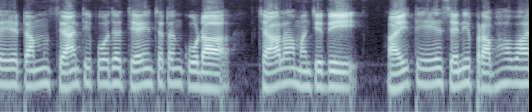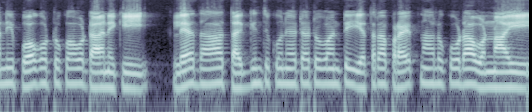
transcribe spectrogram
చేయటం శాంతి పూజ చేయించటం కూడా చాలా మంచిది. అయితే శని ప్రభావాన్ని పోగొట్టుకోవటానికి లేదా తగ్గించుకునేటటువంటి ఇతర ప్రయత్నాలు కూడా ఉన్నాయి.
